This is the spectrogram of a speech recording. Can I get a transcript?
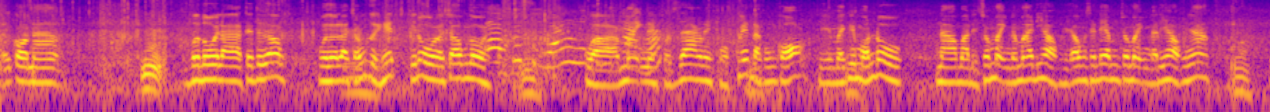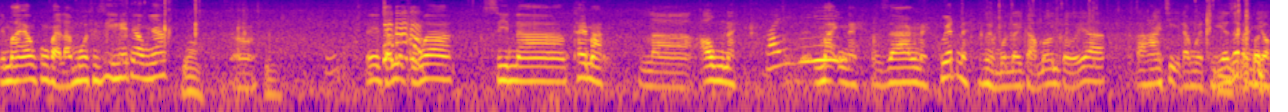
Đấy. Còn Ừ. Vừa rồi là từ từ ông Vừa rồi là cháu gửi hết cái đồ là cho ông rồi. Của Mạnh này, của Giang này, của Quyết là cũng có. Thì mấy cái món đồ nào mà để cho Mạnh là mai đi học Thì ông sẽ đem cho Mạnh là đi học nhá. Vâng. Thì mai ông không phải là mua thứ gì hết nha ông nhá. Vâng. Ờ. Thế cháu được cũng uh, xin uh, thay mặt là ông này Mạnh này, Giang này, Quyết này gửi một lời cảm ơn tới uh, hai chị là Nguyệt Thúy rất là nhiều.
